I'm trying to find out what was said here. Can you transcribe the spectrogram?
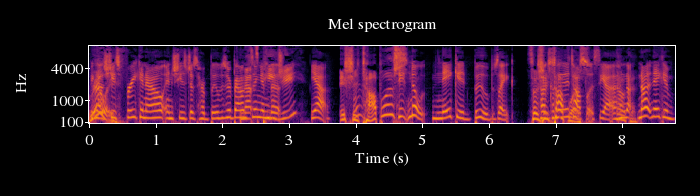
Because really? she's freaking out and she's just, her boobs are bouncing. And that's PG? The, yeah. Is she topless? She, no, naked boobs. Like, so she's completely topless. topless. Yeah, oh, okay. not, not, naked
